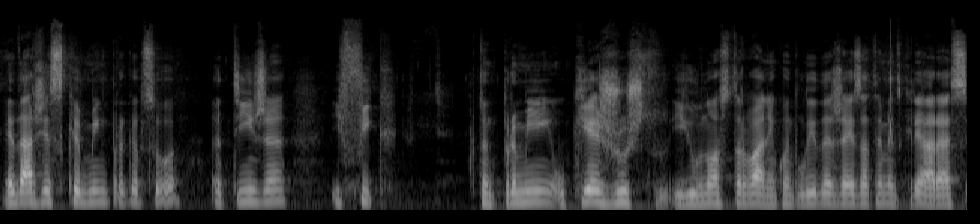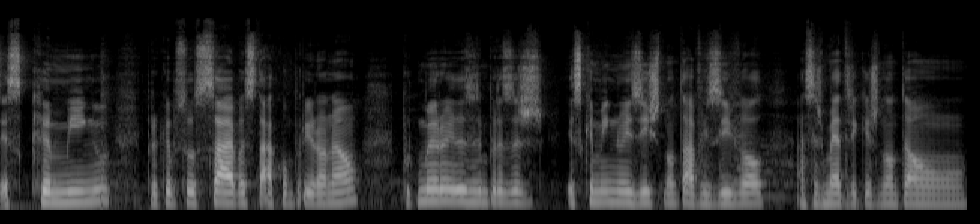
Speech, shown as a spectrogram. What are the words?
é dar esse caminho para que a pessoa atinja e fique. Portanto, para mim, o que é justo e o nosso trabalho enquanto líderes é exatamente criar esse, esse caminho para que a pessoa saiba se está a cumprir ou não, porque a maioria das empresas esse caminho não existe, não está visível, essas métricas não estão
